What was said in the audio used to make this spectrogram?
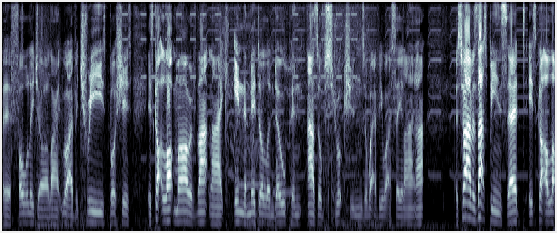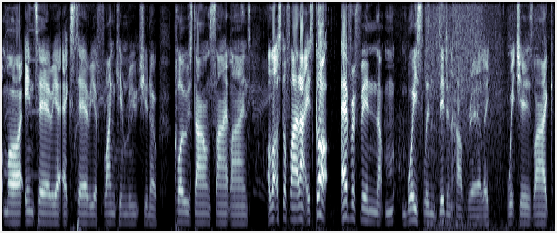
uh, foliage or like whatever trees, bushes. It's got a lot more of that like in the middle and open as obstructions or whatever you want to say like that. As far as that's being said, it's got a lot more interior, exterior, flanking routes, you know, closed down sight lines, a lot of stuff like that. It's got everything that M Wasteland didn't have really, which is like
